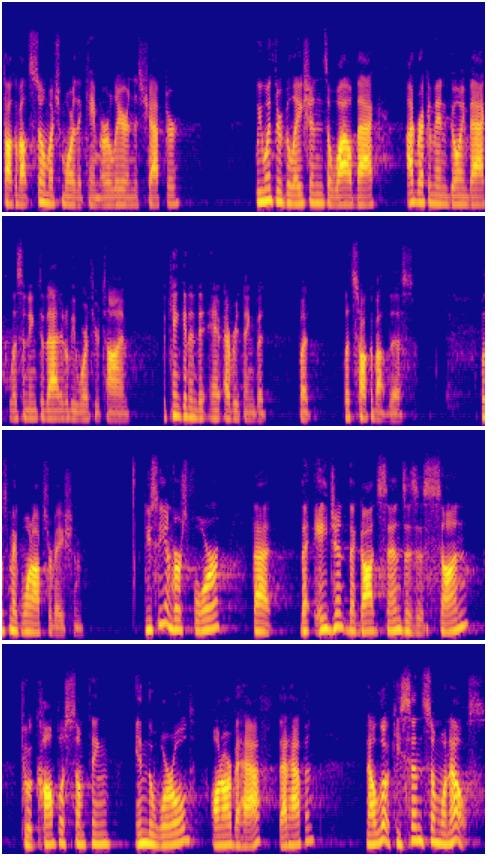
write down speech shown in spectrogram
talk about so much more that came earlier in this chapter. We went through Galatians a while back. I'd recommend going back, listening to that. It'll be worth your time. We can't get into everything, but, but let's talk about this. Let's make one observation. Do you see in verse 4 that the agent that God sends is his son to accomplish something in the world on our behalf? That happened. Now, look, he sends someone else.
